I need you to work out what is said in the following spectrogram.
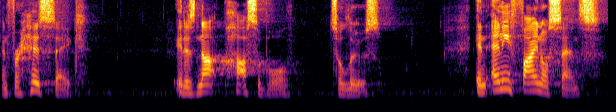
and for His sake, it is not possible to lose. In any final sense,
